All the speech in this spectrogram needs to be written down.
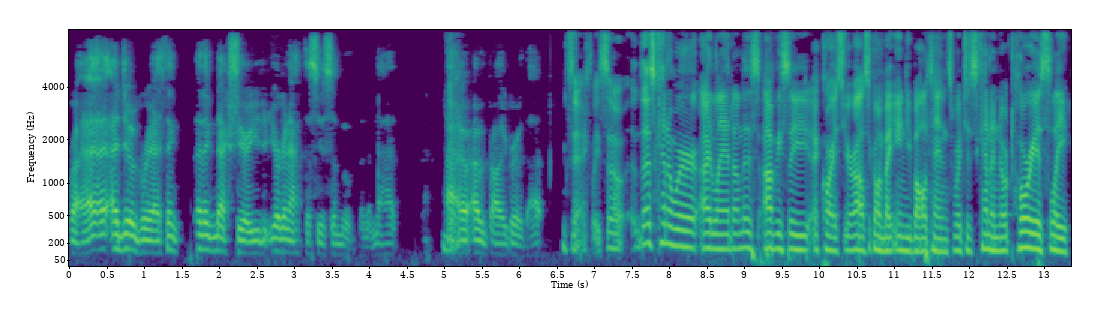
Right. I, I do agree. I think, I think next year you, are going to have to see some movement in that. Yeah. I, I would probably agree with that. Exactly. So that's kind of where I land on this. Obviously, of course, you're also going by indie ball attendance, which is kind of notoriously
